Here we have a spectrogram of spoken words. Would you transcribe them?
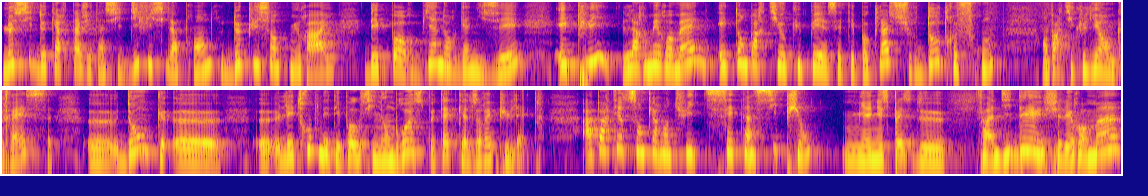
le site de Carthage est un site difficile à prendre, de puissantes murailles, des ports bien organisés, et puis l'armée romaine est en partie occupée à cette époque-là sur d'autres fronts, en particulier en Grèce. Euh, donc euh, euh, les troupes n'étaient pas aussi nombreuses peut-être qu'elles auraient pu l'être. À partir de 148, c'est un Scipion il y a une espèce de, enfin, d'idée chez les Romains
